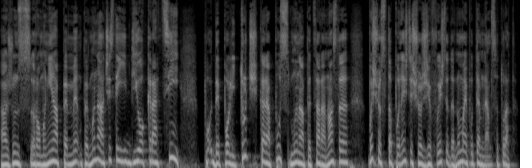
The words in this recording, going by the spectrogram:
a ajuns România pe, pe mâna acestei idiocrații de politruci care a pus mâna pe țara noastră, bă, și o stăpânește și o jefuiește, dar nu mai putem, ne-am săturat.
